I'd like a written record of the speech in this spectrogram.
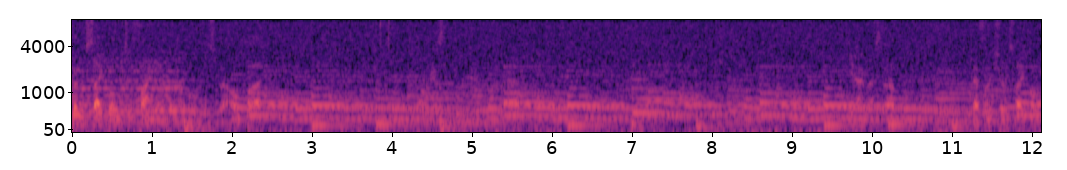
Could have cycled to find another removal spell, but Should have cycled.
